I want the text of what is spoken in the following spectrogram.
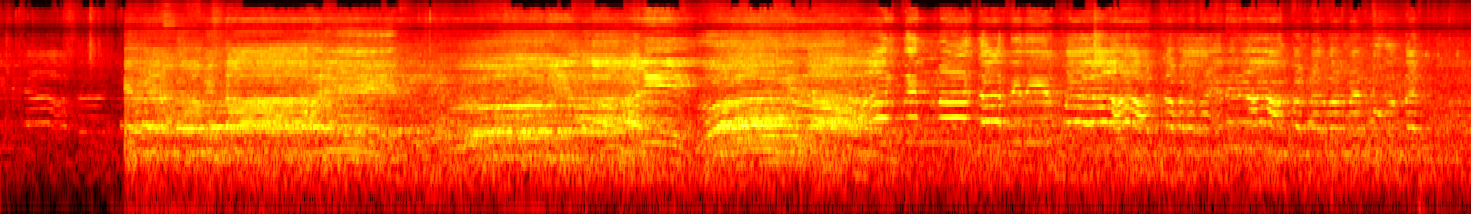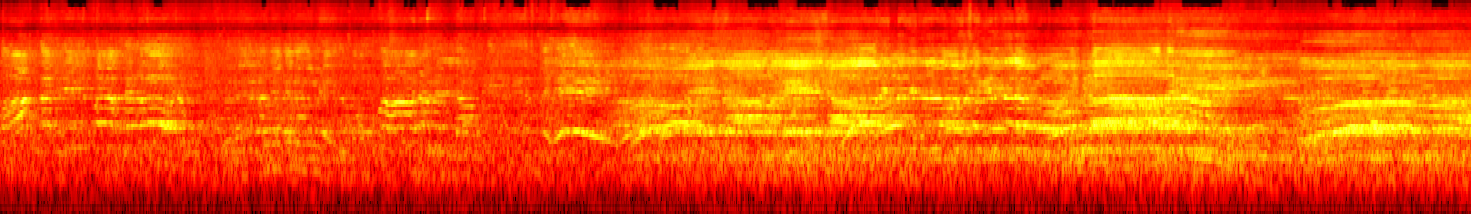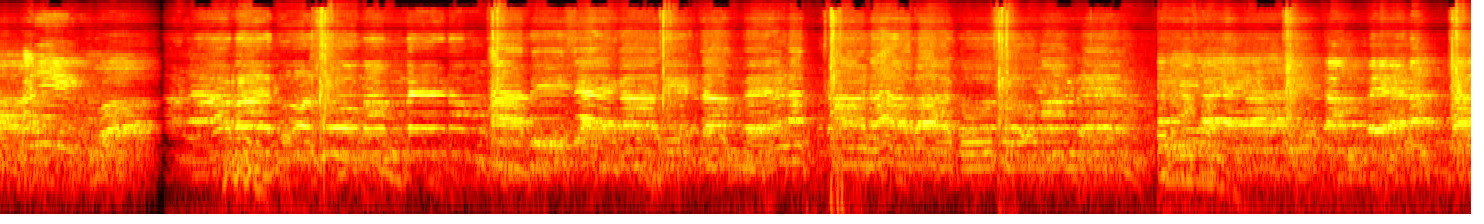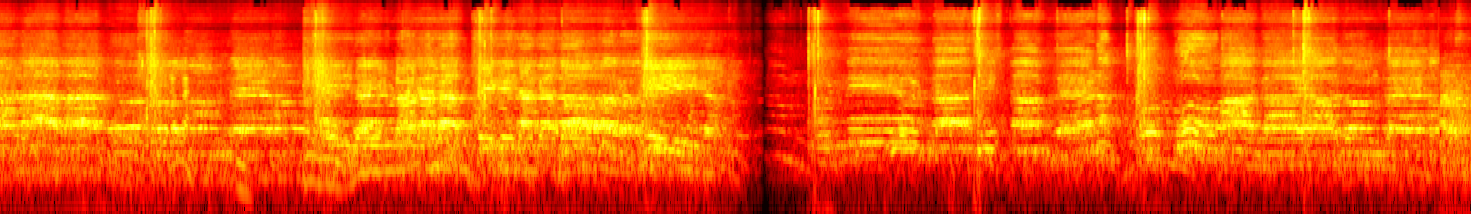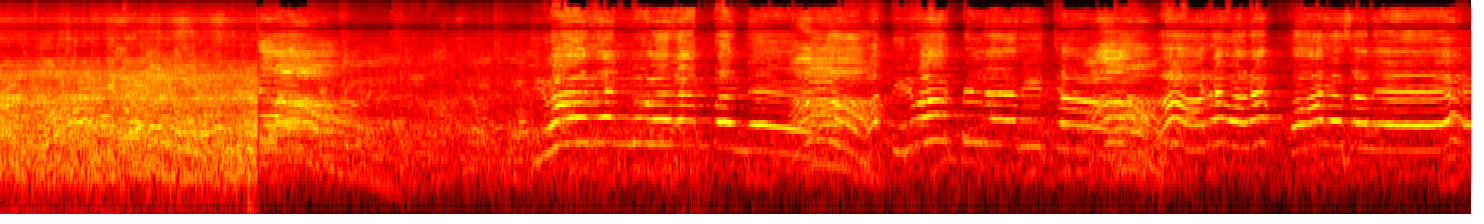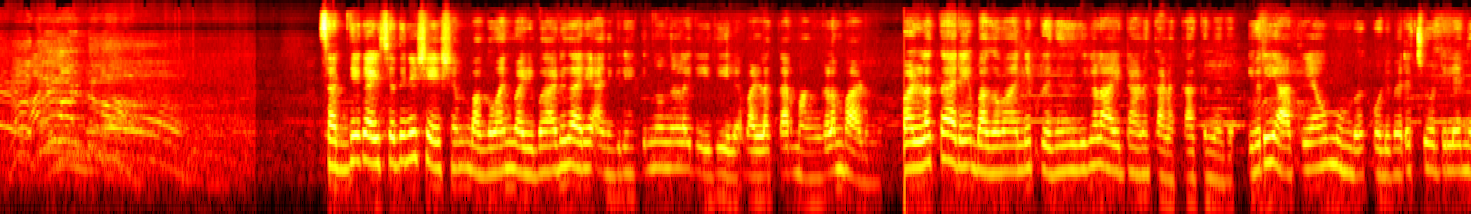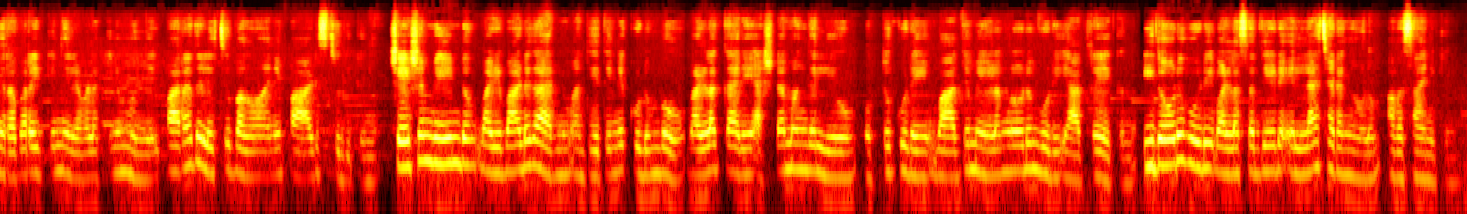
സദ്യ കഴിച്ചതിന് ശേഷം ഭഗവാൻ വഴിപാടുകാരെ അനുഗ്രഹിക്കുന്നു എന്നുള്ള രീതിയിൽ വള്ളക്കാർ മംഗളം പാടുന്നു. വള്ളക്കാരെ ഭഗവാന്റെ പ്രതിനിധികളായിട്ടാണ് കണക്കാക്കുന്നത്. ഇവർ യാത്രയാവും മുമ്പ് കൊടിമരച്ചുവട്ടിലെ നിറപറയ്ക്കും നിലവിളക്കിനും മുന്നിൽ പറ തെളിച്ച് ഭഗവാനെ പാടി സ്തുതിക്കുന്നു. ശേഷം വീണ്ടും വഴിപാടുകാരനും അദ്ദേഹത്തിന്റെ കുടുംബവും വള്ളക്കാരെ അഷ്ടമംഗല്യവും ഒത്തുകുടയും വാദ്യമേളങ്ങളോടും കൂടി യാത്രയേക്കുന്നു ഇതോടുകൂടി വള്ളസദ്യയുടെ എല്ലാ ചടങ്ങുകളും അവസാനിക്കുന്നു.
